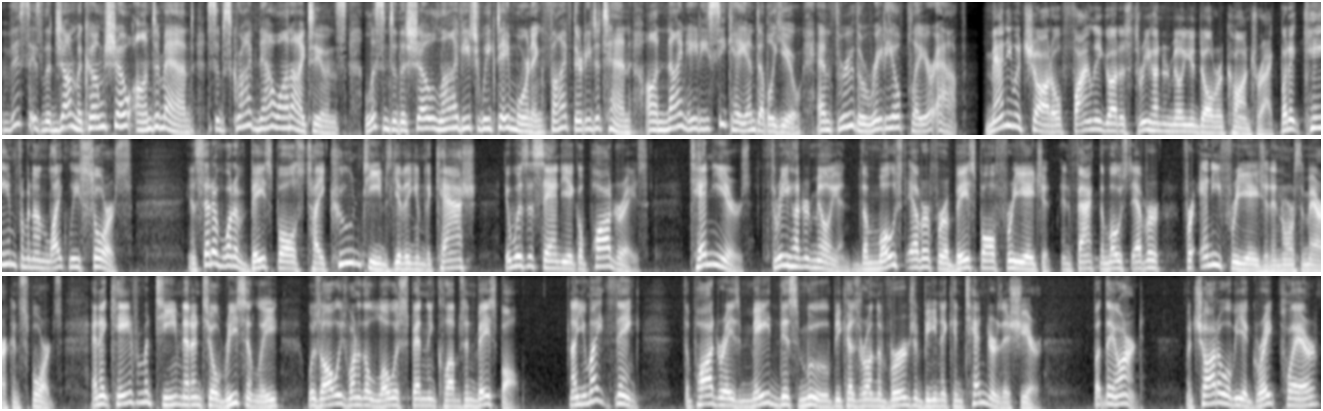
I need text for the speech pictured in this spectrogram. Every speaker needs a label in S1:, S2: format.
S1: This is the Jon McComb Show on demand. Subscribe now on iTunes. Listen to the show live each weekday morning, 5:30 to 10 on 980 CKNW and through the Radio Player app.
S2: Manny Machado finally got his $300 million contract, but it came from an unlikely source. Instead of one of baseball's tycoon teams giving him the cash, it was the San Diego Padres. 10 years, 300 million, the most ever for a baseball free agent. In fact, the most ever for any free agent in North American sports. And it came from a team that until recently was always one of the lowest spending clubs in baseball. Now you might think the Padres made this move because they're on the verge of being a contender this year, but they aren't. Machado will be a great player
